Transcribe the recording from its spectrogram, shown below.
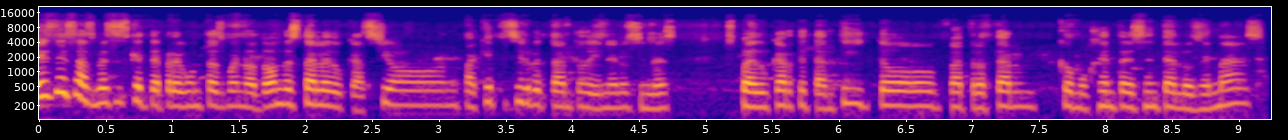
Es de esas veces que te preguntas, bueno, ¿dónde está la educación? ¿Para qué te sirve tanto dinero si no es pues, para educarte tantito, para tratar como gente decente a los demás?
